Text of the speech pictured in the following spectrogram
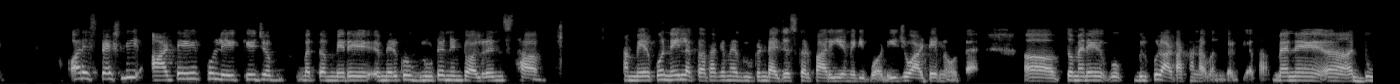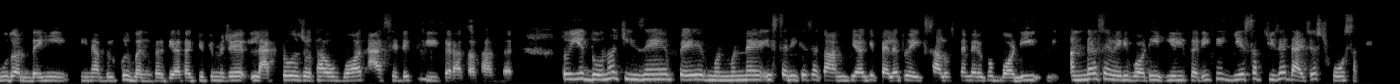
और स्पेशली आटे को लेके जब मतलब मेरे मेरे को ग्लूटेन इंटॉलरेंस था, अब मेरे को नहीं लगता था कि मैं ग्लूटेन डाइजेस्ट कर पा रही है मेरी बॉडी जो आटे में होता है। तो मैंने वो बिल्कुल आटा खाना बंद कर दिया था। मैंने दूध और दही पीना बिल्कुल बंद कर दिया था क्योंकि मुझे लैक्टोज जो था वो बहुत एसिडिक फील कराता था अंदर। तो ये दोनों चीज़ें पे मुनमुन ने इस तरीके से काम किया कि पहले तो एक साल उसने मेरे को बॉडी अंदर से मेरी बॉडी हील करी कि ये सब चीज़ें डाइजेस्ट हो सके।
